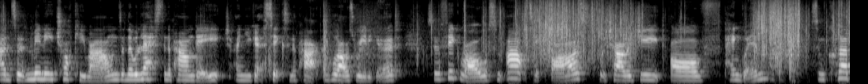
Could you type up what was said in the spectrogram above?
and some mini chocky rounds and they were less than a pound each and you get six in a pack. I thought that was really good. Some fig rolls, some arctic bars which are a dupe of penguins, some club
